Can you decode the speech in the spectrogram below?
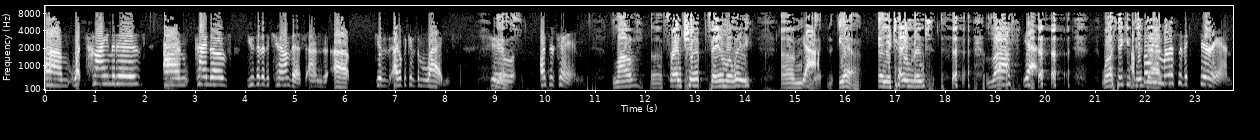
um, what time it is, and kind of use it as a canvas and uh, gives. I hope it gives them legs to Yes, entertain. love, uh, friendship, family. Um, Yeah. yeah, entertainment, laugh. Yeah. well, I think you a did fully that. immersive experience.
